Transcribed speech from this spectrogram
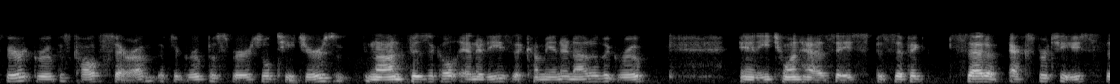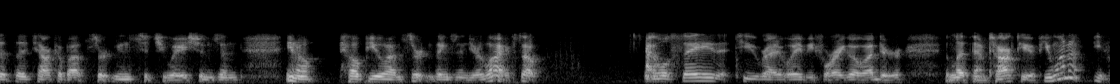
spirit group is called Sara. It's a group of spiritual teachers, non physical entities that come in and out of the group. And each one has a specific set of expertise that they talk about certain situations and, you know, help you on certain things in your life. So I will say that to you right away before I go under and let them talk to you. If you want to, if,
